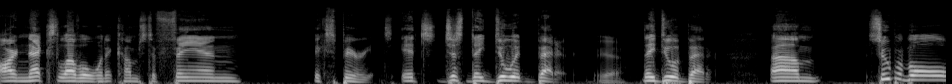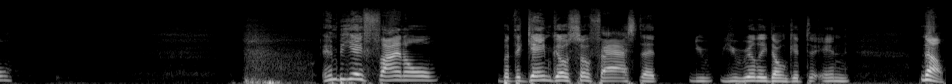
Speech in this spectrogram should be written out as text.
are next level when it comes to fan experience. It's just they do it better. Yeah. They do it better. Um, Super Bowl, NBA final, but the game goes so fast that you you really don't get to end. No,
